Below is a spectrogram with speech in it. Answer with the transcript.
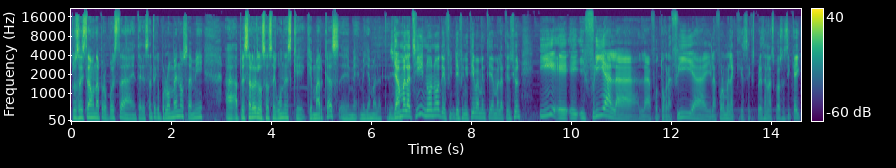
Pues ahí está una propuesta interesante que por lo menos a mí, a, pesar de los asegúnes que, marcas, eh, me, llama la atención. Llama la, sí, no, no, definitivamente llama la atención. Y, eh, eh, y fría la, fotografía y la forma en la que se expresan las cosas. Así que hay,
